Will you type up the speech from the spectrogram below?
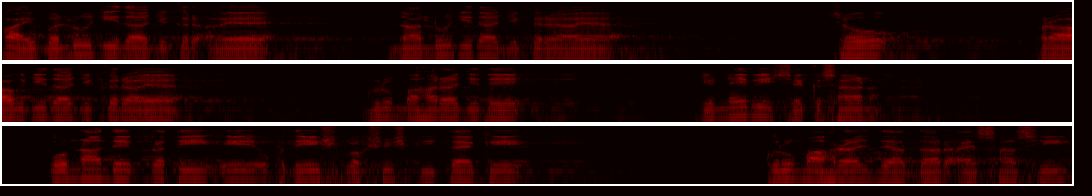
ਭਾਈ ਬੱਲੂ ਜੀ ਦਾ ਜ਼ਿਕਰ ਆਇਆ ਲਾਲੂ ਜੀ ਦਾ ਜ਼ਿਕਰ ਆਇਆ ਸੋ ਪ੍ਰਾਗ ਜੀ ਦਾ ਜ਼ਿਕਰ ਆਇਆ ਗੁਰੂ ਮਹਾਰਾਜ ਜੀ ਦੇ ਜਿੰਨੇ ਵੀ ਸਿੱਖ ਸਨ, ਉਹਨਾਂ ਦੇ ਪ੍ਰਤੀ ਇਹ ਉਪਦੇਸ਼ ਬਖਸ਼ਿਸ਼ ਕੀਤਾ ਕਿ ਗੁਰੂ ਮਹਾਰਾਜ ਦਾ ਦਰ ਐਸਾ ਸੀ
